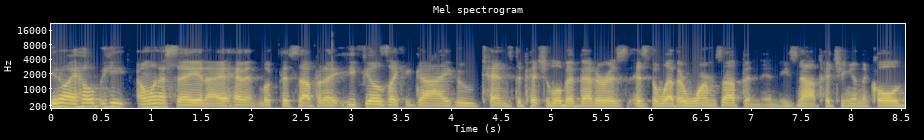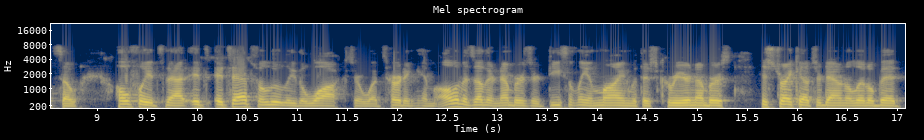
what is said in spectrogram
You know, I hope he. I want to say, and I haven't looked this up, but I, he feels like a guy who tends to pitch a little bit better as as the weather warms up, and, and he's not pitching in the cold. So hopefully, it's that. It's it's absolutely the walks are what's hurting him. All of his other numbers are decently in line with his career numbers. His strikeouts are down a little bit,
